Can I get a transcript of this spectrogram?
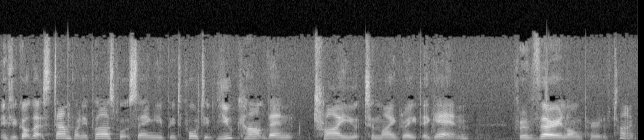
If you've got that stamp on your passport saying you've been deported, you can't then try to migrate again for a very long period of time.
